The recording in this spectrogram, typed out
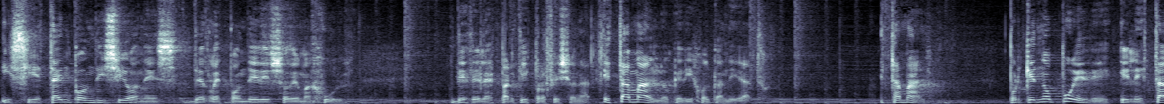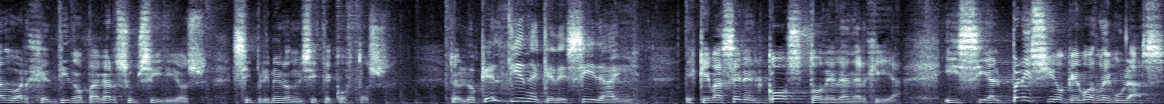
Y si está en condiciones de responder eso de Majul, desde la expertise profesional, está mal lo que dijo el candidato. Está mal. Porque no puede el Estado argentino pagar subsidios si primero no hiciste costos. Entonces, lo que él tiene que decir ahí es que va a ser el costo de la energía. Y si el precio que vos regulás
